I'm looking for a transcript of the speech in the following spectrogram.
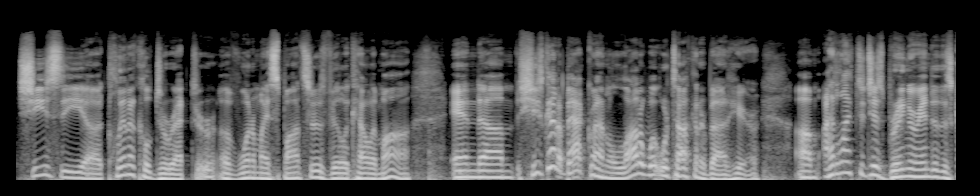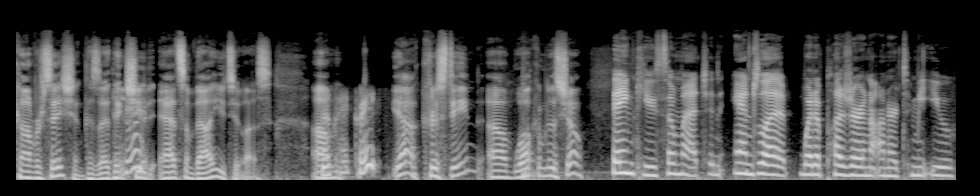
she's the uh, clinical director of one of my sponsors, Villa Kalima, and um, she's got a background in a lot of what we're talking about here. Um, I'd like to just bring her into this conversation because I think sure. she'd add some value to us. Um, okay, great. Yeah, Christine, uh, welcome to the show. Thank you so much. And Angela, what a pleasure and honor to meet you.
